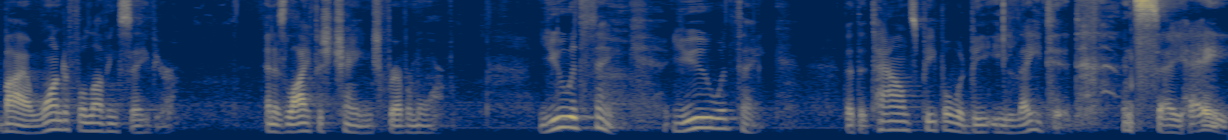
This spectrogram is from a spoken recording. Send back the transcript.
by a wonderful, loving Savior, and his life has changed forevermore. You would think, you would think that the townspeople would be elated and say, hey,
